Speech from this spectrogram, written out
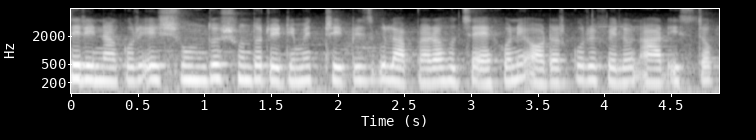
দেরি না করে এই সুন্দর সুন্দর রেডিমেড থ্রি পিসগুলো আপনারা হচ্ছে এখনই অর্ডার করে ফেলুন। আর স্টক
